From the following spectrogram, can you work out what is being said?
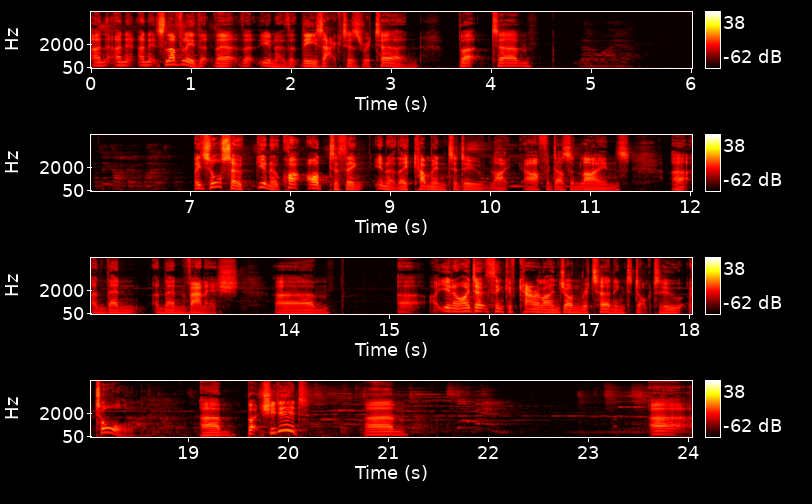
and and and it's lovely that the that you know that these actors return, but um, it's also you know quite odd to think you know they come in to do like half a dozen lines uh, and then and then vanish. Um, uh, you know, I don't think of Caroline John returning to Doctor Who at all, um, but she did. Um, uh,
